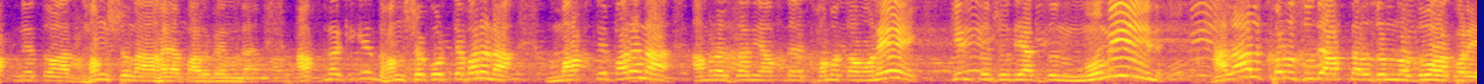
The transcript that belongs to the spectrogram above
আপনি তো আর ধ্বংস না হয়ে পারবেন না। আপনাকে কে ধ্বংস করতে পারে না? মারতে পারে না? আমরা জানি আপনার ক্ষমতা অনেক, কিন্তু যদি একজন মমিন হালাল খরচ যদি আপনার জন্য দোয়া করে,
